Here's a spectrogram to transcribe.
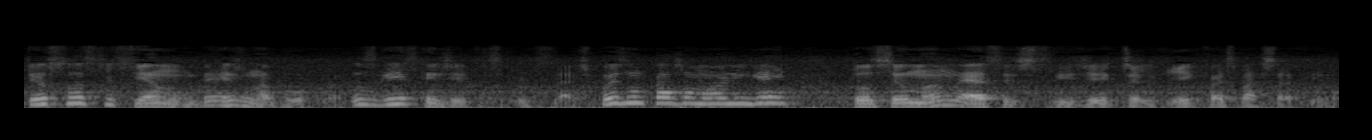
Pessoas que se amam, beijo na boca. Os gays têm jeito essa felicidade, pois não causam mal a ninguém. Todo ser humano merece esse jeito de alegria que faz parte da vida.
